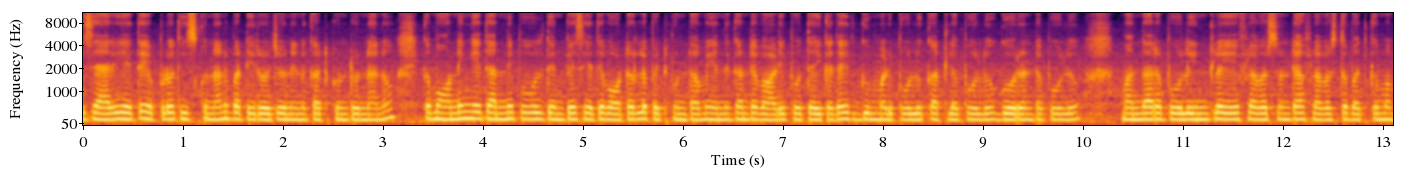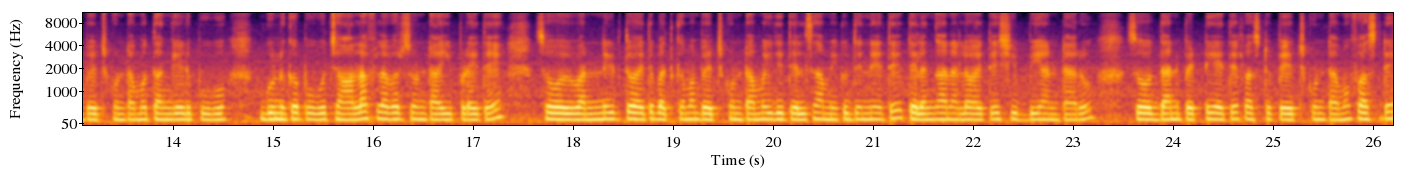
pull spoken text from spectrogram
ఈ శారీ అయితే ఎప్పుడో తీసుకున్నాను బట్ ఈరోజు నేను కట్టుకుంటున్నాను. ఇంకా మార్నింగ్ అయితే అన్ని పువ్వులు తెంపేసి అయితే వాటర్లో పెట్టుకుంటాము. ఎందుకంటే వాడిపోతాయి కదా ఇది గుమ్మ గుమ్మడి పూలు కట్ల పూలు గోరంట పూలు మందార పూలు ఇంట్లో ఏ ఫ్లవర్స్ ఉంటే ఆ ఫ్లవర్స్తో బతుకమ్మ పేర్చుకుంటాము. తంగేడు పువ్వు గుణుక పువ్వు చాలా ఫ్లవర్స్ ఉంటాయి ఇప్పుడైతే. సో ఇవన్నిటితో అయితే బతుకమ్మ పేర్చుకుంటాము. ఇది తెలుసా మీకు? దీన్ని అయితే తెలంగాణలో అయితే షిబ్బి అంటారు. సో దాన్ని పెట్టి అయితే ఫస్ట్ పేర్చుకుంటాము. ఫస్ట్ డే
